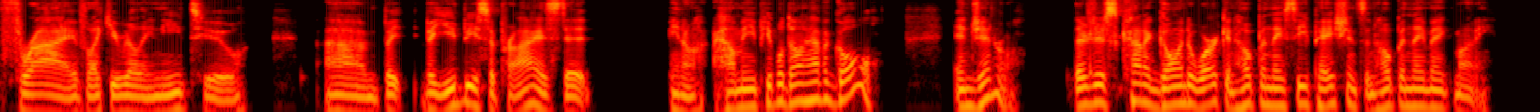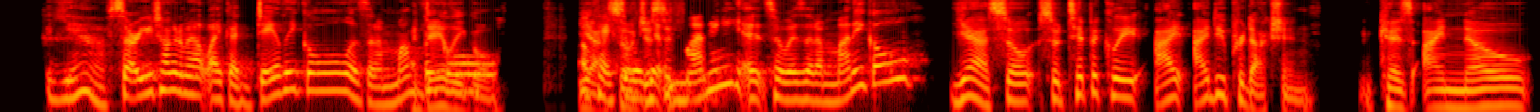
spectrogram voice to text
thrive like you really need to um, but but you'd be surprised at you know how many people don't have a goal in general they're just kind of going to work and hoping they see patients and hoping they make money yeah so are you talking about like a daily goal is it a a monthly daily goal, yeah okay, so, so, is just it a- money? Uh, So is it a money goal? yeah so so typically i i do production because i know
